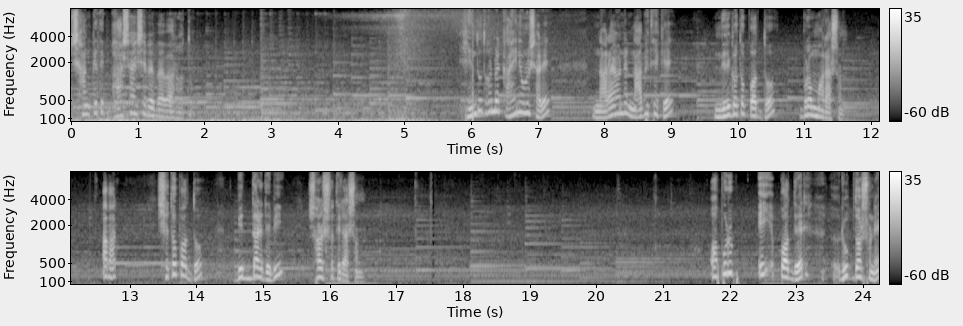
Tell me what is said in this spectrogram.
সাংকেতিক ভাষা হিসেবে ব্যবহার হতো। হিন্দু ধর্মের কাহিনী অনুসারে নারায়ণের নাভি থেকে নির্গত পদ্ম ব্রহ্মার আসন। আবার শ্বেতপদ্ম বিদ্যার দেবী সরস্বতীর আসন। অপরূপ এই পদ্মের রূপ দর্শনে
